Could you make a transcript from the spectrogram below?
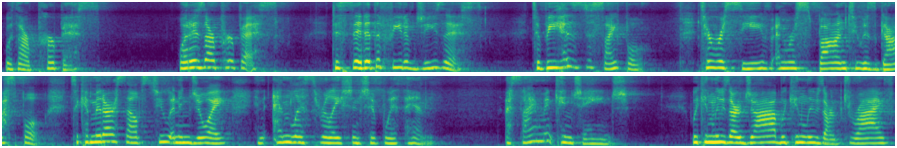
with our purpose. What is our purpose? To sit at the feet of Jesus, to be his disciple, to receive and respond to his gospel, to commit ourselves to and enjoy an endless relationship with him. Assignment can change. We can lose our job, we can lose our drive,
